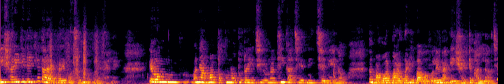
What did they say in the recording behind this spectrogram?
এই শাড়িটি দেখে তারা একবারে পছন্দ করে ফেলে। এবং মানে আমার তখন অতটা ই ছিল না ঠিক আছে নিচ্ছে নিয়ে নাও। তো বাবার বারবারই বাবা বলে না এই শাড়িটা ভালো লাগছে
